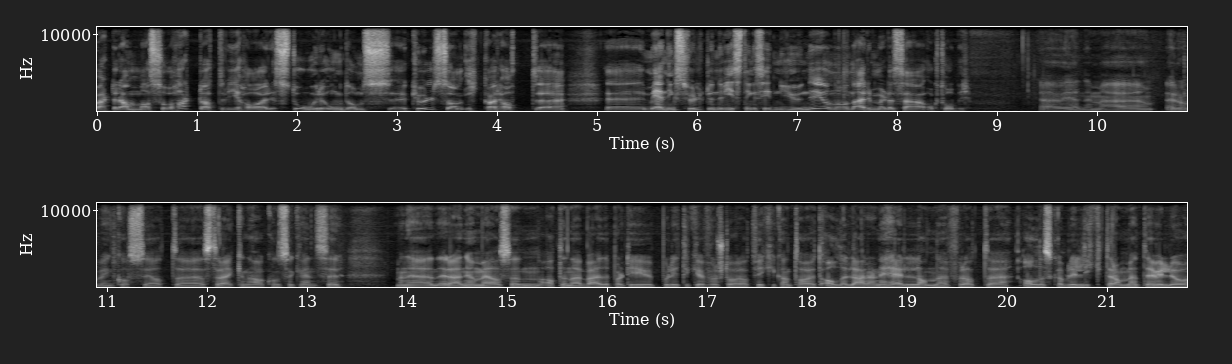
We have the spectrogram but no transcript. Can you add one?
vært ramma så hardt at vi har store store ungdomskull som ikke har hatt eh, meningsfullt undervisning siden juni, og nå nærmer det seg oktober. Jeg er jo enig med Robin Koss i at eh, streiken har konsekvenser. Men jeg regner jo med altså at en Arbeiderpartipolitiker forstår at vi ikke kan ta ut alle lærerne i hele landet for at eh, alle skal bli likt rammet. Det vil jo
